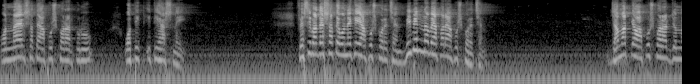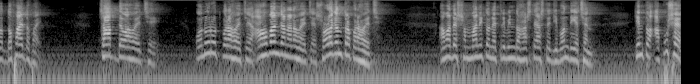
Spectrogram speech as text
অন্যায়ের সাথে আপোষ করার কোনো অতীত ইতিহাস নেই। ফেসিবাদের সাথে অনেকেই আপোষ করেছেন, বিভিন্ন ব্যাপারে আপোষ করেছেন। জামাতকে আপোষ করার জন্য দফায় দফায় চাপ দেওয়া হয়েছে, অনুরোধ করা হয়েছে, আহ্বান জানানো হয়েছে, ষড়যন্ত্র করা হয়েছে। আমাদের সম্মানিত নেতৃবৃন্দ হাসতে হাসতে জীবন দিয়েছেন, কিন্তু আপুষের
